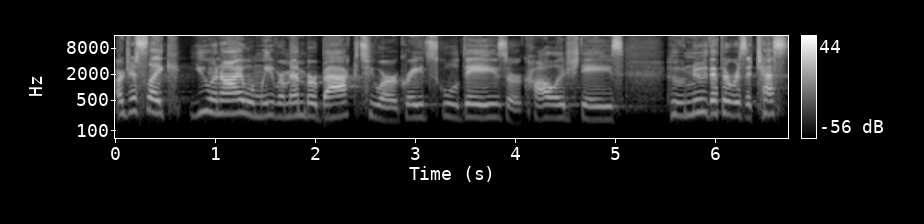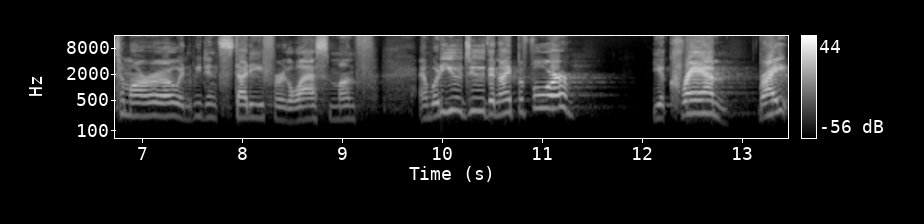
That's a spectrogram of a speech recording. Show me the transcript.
are just like you and I when we remember back to our grade school days or college days, who knew that there was a test tomorrow and we didn't study for the last month. And what do you do the night before? You cram, right?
